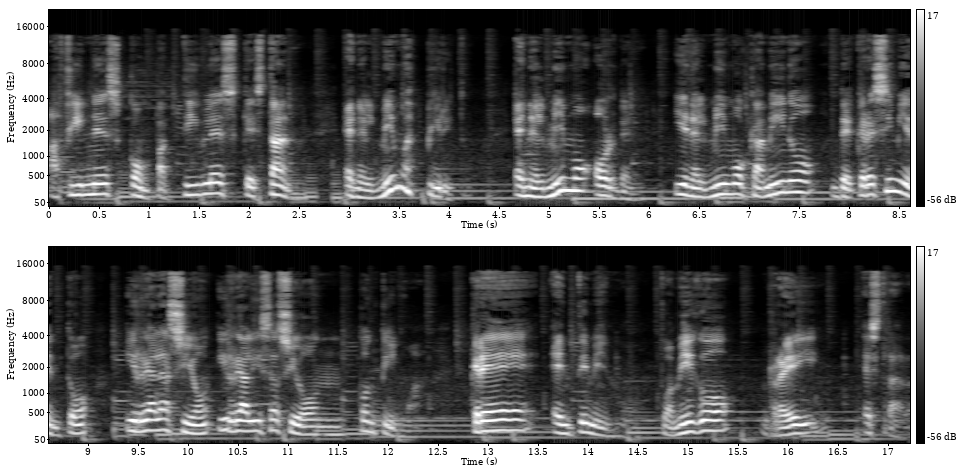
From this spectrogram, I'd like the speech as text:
afines, compactibles que están en el mismo espíritu, en el mismo orden y en el mismo camino de crecimiento y relación y realización continua. Cree en ti mismo. Tu amigo Rey Estrada.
